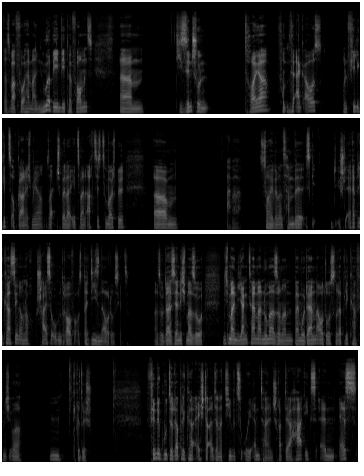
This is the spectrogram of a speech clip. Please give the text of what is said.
Das war vorher mal nur BMW Performance. Ähm, die sind schon teuer vom Werk aus und viele gibt es auch gar nicht mehr. Seitenspeller E82 zum Beispiel. Ähm, aber sorry, wenn man es haben will, es gibt, die Replikas sehen auch noch scheiße obendrauf aus bei diesen Autos jetzt. Also da ist ja nicht mal so, nicht mal eine Youngtimer-Nummer, sondern bei modernen Autos ein Replika finde ich immer hm, kritisch. Finde gute Replika echte Alternative zu OEM-Teilen. Schreibt der HXNS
